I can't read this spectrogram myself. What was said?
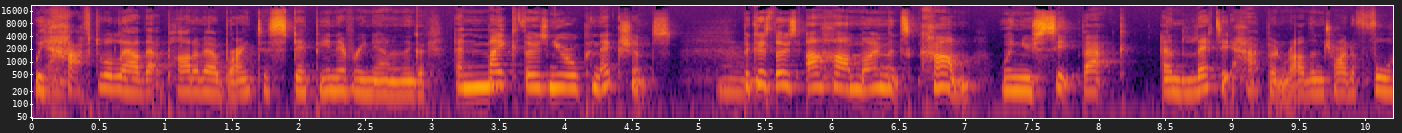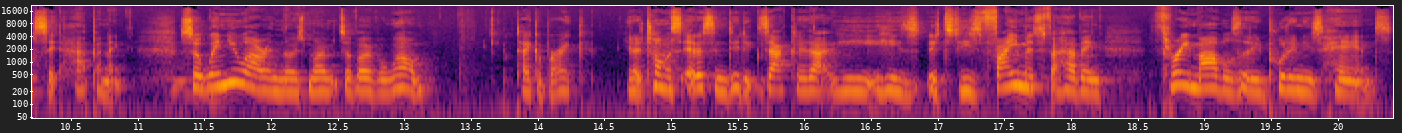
We have to allow that part of our brain to step in every now and then go and make those neural connections. Mm. Because those aha moments come when you sit back and let it happen rather than try to force it happening. Mm. So when you are in those moments of overwhelm, take a break. You know, Thomas Edison did exactly that. He, he's, it's, he's famous for having three marbles that he'd put in his hands.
